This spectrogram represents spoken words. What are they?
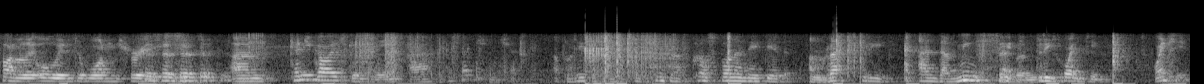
funnel it all into one tree. Um, can you guys give me a perception check? A burrito tree consists of cross-pollinated a rat tree and a mint seed Seven. tree. Twenty. Twenty.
